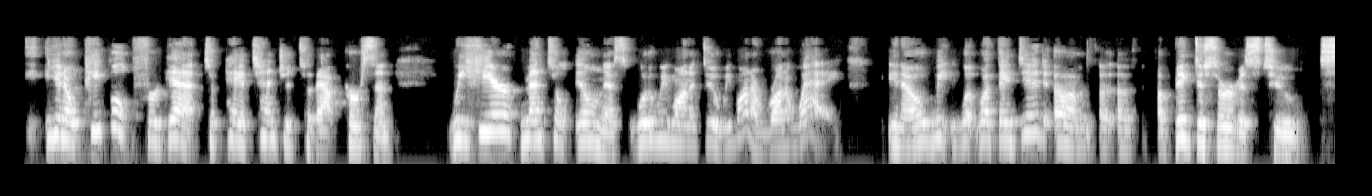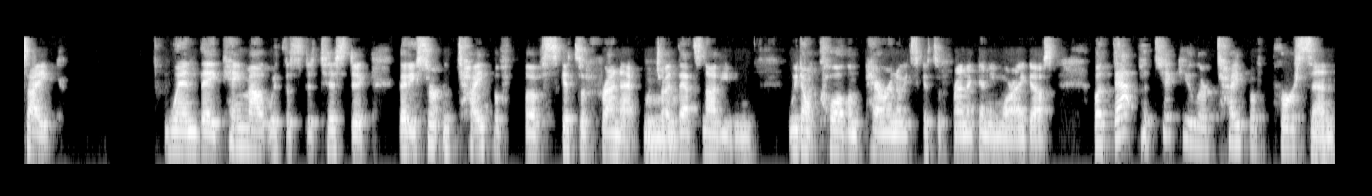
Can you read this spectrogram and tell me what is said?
you know people forget to pay attention to that person. We hear mental illness. What do we want to do? We want to run away. You know we what, what they did um, a, a big disservice to psych when they came out with the statistic that a certain type of, of schizophrenic which mm-hmm. I, that's not even we don't call them paranoid schizophrenic anymore i guess but that particular type of person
